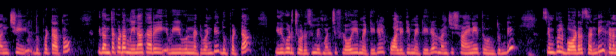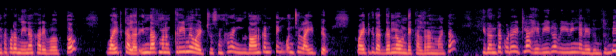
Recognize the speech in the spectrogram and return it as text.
మంచి దుపట్టాతో ఇదంతా కూడా మీనాకారి వీవ్ ఉన్నటువంటి దుపట్టా ఇది కూడా చూడొచ్చు మీకు మంచి ఫ్లోయీ మెటీరియల్ క్వాలిటీ మెటీరియల్ మంచి షైన్ అయితే ఉంటుంది. సింపుల్ బార్డర్స్ అండి. ఇక్కడంతా కూడా మీనాకారి వర్క్తో వైట్ కలర్ ఇందాక మనం క్రీమీ వైట్ చూసాం కదా దానికంటే ఇంకొంచెం లైట్ వైట్కి దగ్గరలో ఉండే కలర్ అనమాట ఇదంతా కూడా ఇట్లా హెవీగా వీవింగ్ అనేది ఉంటుంది.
